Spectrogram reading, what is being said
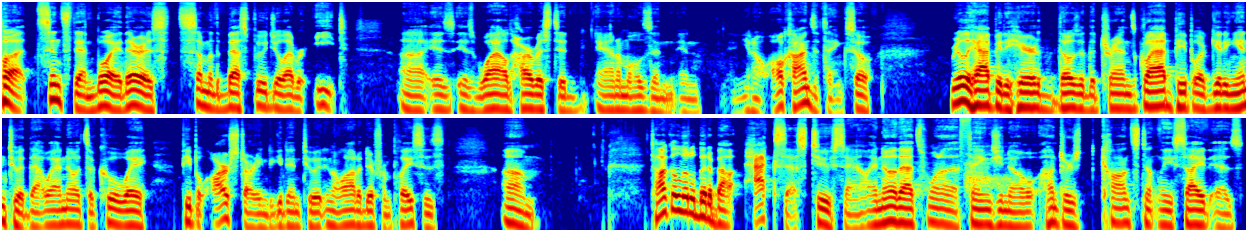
But since then, boy, there is some of the best food you'll ever eat. Uh, is is wild harvested animals and and you know all kinds of things. So really happy to hear those are the trends. Glad people are getting into it that way. I know it's a cool way people are starting to get into it in a lot of different places. Um, talk a little bit about access too, Sam. I know that's one of the things you know hunters constantly cite as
